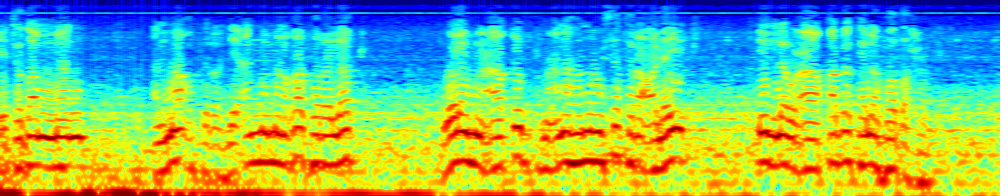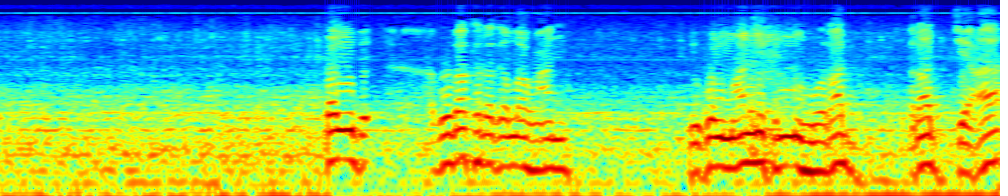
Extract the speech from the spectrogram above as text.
يتضمن المغفرة لأن من غفر لك ولم يعاقبك معناه أنه ستر عليك إذ لو عاقبك لفضحك. طيب أبو بكر رضي الله عنه يقول المؤلف أنه رد رجع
